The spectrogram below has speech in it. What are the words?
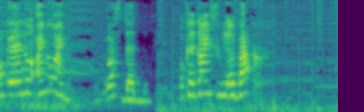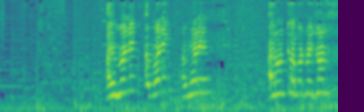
Okay, I know, I know I was dead. Okay, guys, we are back. I'm running, I'm running, I'm running. I don't care about my jumps.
